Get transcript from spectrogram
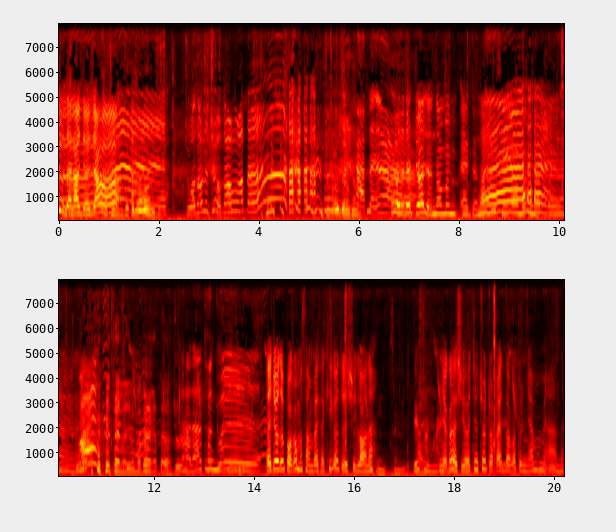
chúng ta lo chở cháu à chùa sao nó chùa con mất đó hạt này à Ôi, nó chở cho nó mình em cho nó xíu tên là nó có cái tờ nó hạt đó thật chùa để cho tôi bỏ cái một sầm bay khả khi có tôi xí lò nè. Nhà có xí ở cho cho cho cái tao có tụi nhá mà mẹ ăn nè.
